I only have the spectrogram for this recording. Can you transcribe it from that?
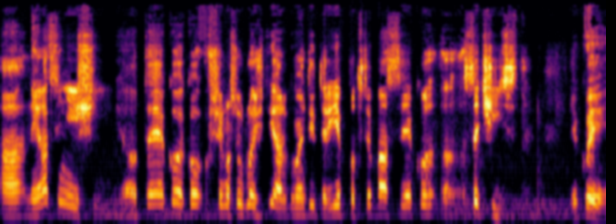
a nejlacenější. Jo? To je jako, jako všechno jsou důležité argumenty, které je potřeba si jako eh, sečíst. Děkuji.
